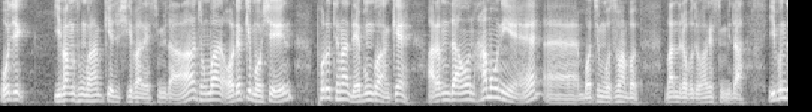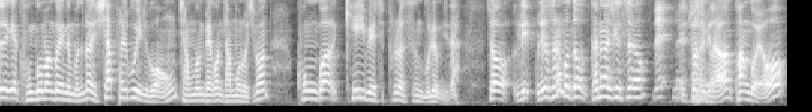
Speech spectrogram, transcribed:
오직 이 방송만 함께 해주시기 바라겠습니다. 정말 어렵게 모신 포르테나 네 분과 함께 아름다운 하모니의 에, 멋진 모습 한번 만들어 보도록 하겠습니다. 이분들에게 궁금한 거 있는 분들은 샵8910 장문 100원 단문 50원 콩과 KBS 플러스는 무료입니다. 저 리, 리허설 한번 더 가능하시겠어요? 네. 좋습니다. 광고요.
